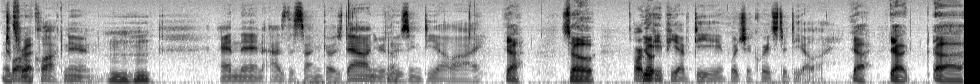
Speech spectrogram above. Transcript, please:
that's 12 right. o'clock noon. Mm-hmm. And then as the sun goes down, you're Yeah. losing DLI Yeah. So or Yep. PPFD, which equates to DLI. Yeah, yeah. Uh,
